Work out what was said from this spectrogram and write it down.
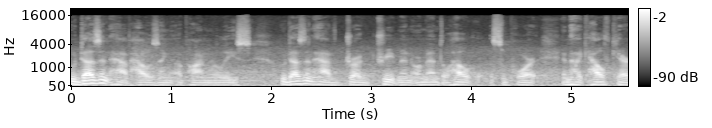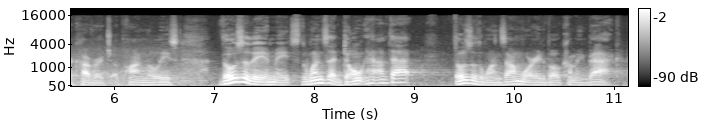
who doesn't have housing upon release, who doesn't have drug treatment or mental health support and like health care coverage upon release. Those are the inmates. The ones that don't have that, those are the ones I'm worried about coming back.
